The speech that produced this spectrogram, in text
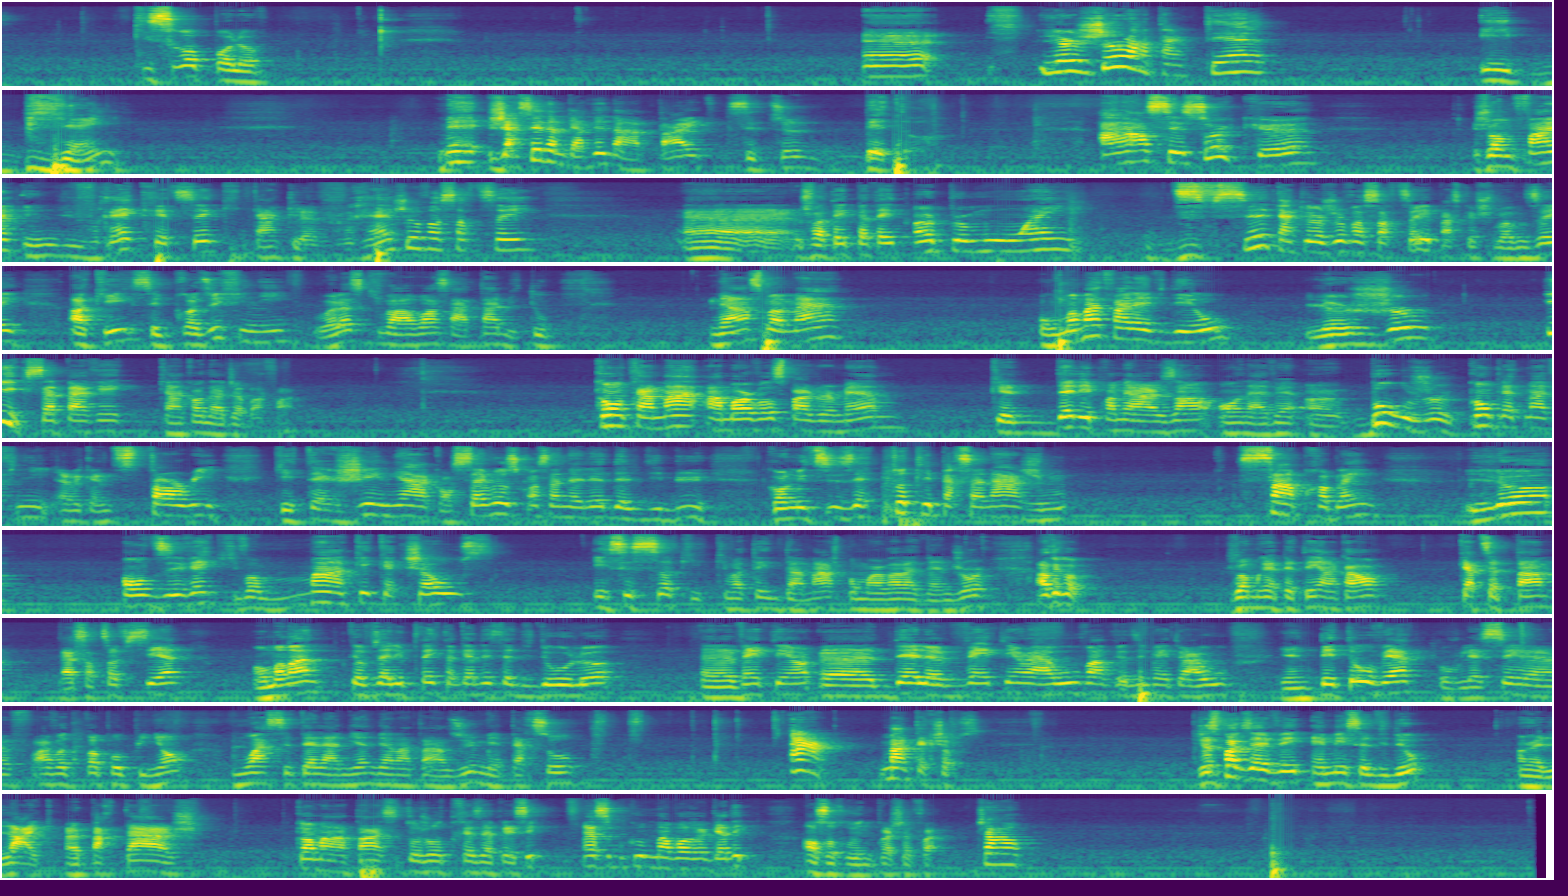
qui sera pas là. Euh, le jeu en tant que tel est bien, mais j'essaie de me garder dans la tête, c'est une bêta. Alors, c'est sûr que je vais me faire une vraie critique quand le vrai jeu va sortir. Euh, je vais être peut-être un peu moins difficile quand le jeu va sortir parce que je vais me dire OK, c'est le produit fini, voilà ce qu'il va avoir sur la table et tout. Mais en ce moment, au moment de faire la vidéo, le jeu X apparaît qu'il a encore de la job à faire. Contrairement à Marvel Spider-Man, que dès les premières heures, on avait un beau jeu complètement fini avec une story qui était géniale, qu'on savait où qu'on s'en allait dès le début, qu'on utilisait tous les personnages sans problème. Là, on dirait qu'il va manquer quelque chose et c'est ça qui, va être dommage pour Marvel Adventure. En tout cas, je vais me répéter encore. 4 septembre, la sortie officielle. Au moment que vous allez peut-être regarder cette vidéo-là, 21, euh, euh, dès le 21 août, vendredi 21 août, il y a une bêta ouverte pour vous laisser euh, faire votre propre opinion. Moi, c'était la mienne, bien entendu, mais perso, ah, il manque quelque chose. J'espère que vous avez aimé cette vidéo un like, un partage, commentaire, c'est toujours très apprécié. Merci beaucoup de m'avoir regardé. On se retrouve une prochaine fois. Ciao!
